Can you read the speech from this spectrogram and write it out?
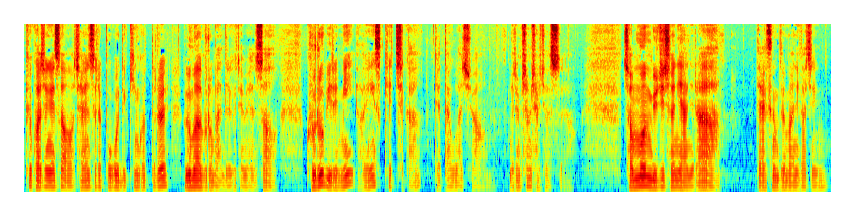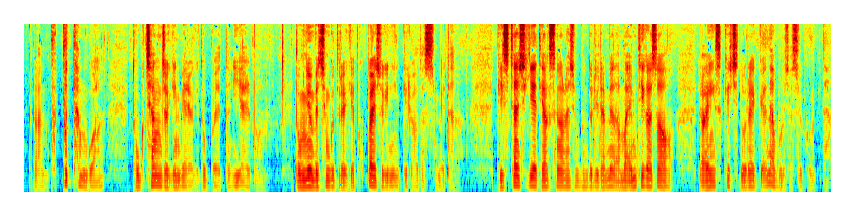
그 과정에서 자연스레 보고 느낀 것들을 음악으로 만들게 되면서 그룹 이름이 여행 스케치가 됐다고 하죠. 이름 참 잘 지었어요. 전문 뮤지션이 아니라 대학생들만이 가진 그런 풋풋함과 독창적인 매력이 돋보였던 이 앨범. 동년배 친구들에게 폭발적인 인기를 얻었습니다. 비슷한 시기에 대학생활 하신 분들이라면 아마 MT 가서 여행 스케치 노래 꽤나 부르셨을 겁니다.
